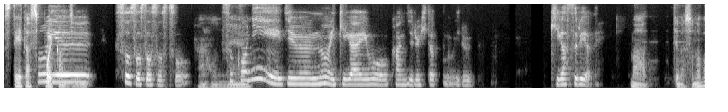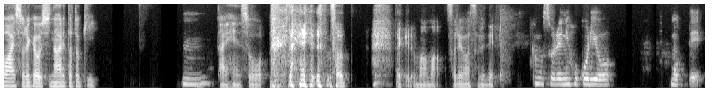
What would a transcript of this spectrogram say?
ーステータスっぽい感じ？そうそうそうそうそう。なるほどね。そこに自分の生きがいを感じる人ってのもいる気がするよね。まあ、でもその場合、それが失われたとき、うん。大変そう。大変そう。だけど、まあまあ、それはそれで。もうそれに誇りを持って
